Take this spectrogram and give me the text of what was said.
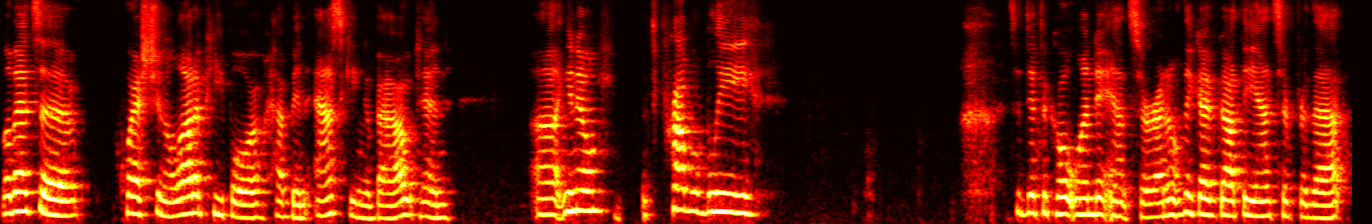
Well, that's a question a lot of people have been asking about. And, uh, you know, it's probably it's a difficult one to answer. I don't think I've got the answer for that.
